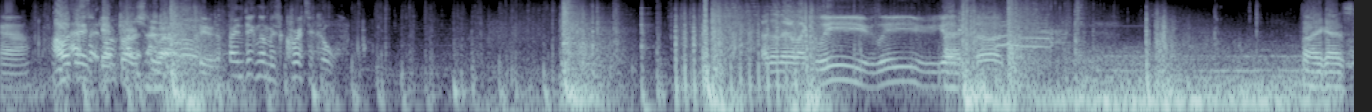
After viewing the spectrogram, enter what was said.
Yeah. I was Asset AFK for locations two rounds too. Defending them is critical. And then they're like, leave, leave. You guys suck. sorry guys.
